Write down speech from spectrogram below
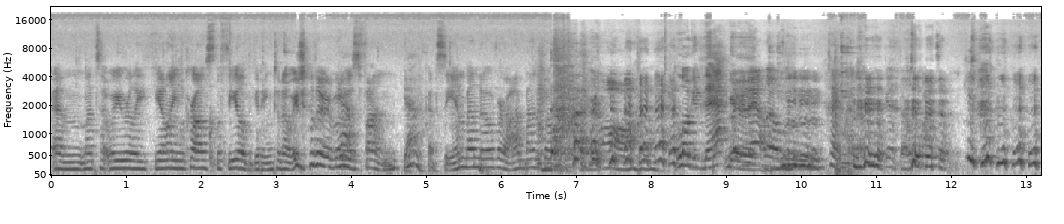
And that's how we were like yelling across the field, getting to know each other. But Yeah. it was fun. Yeah. Got to see him bend over. I bent over. Aw. Look at that Look at that little booty. Tighten that up. Get those spots in.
